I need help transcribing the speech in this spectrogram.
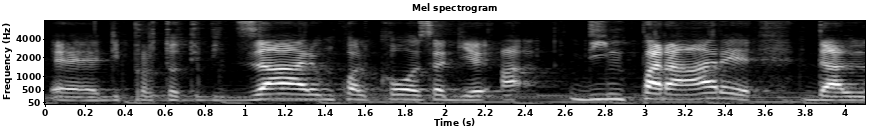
eh, di prototipizzare un qualcosa, di, a, di imparare dal,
